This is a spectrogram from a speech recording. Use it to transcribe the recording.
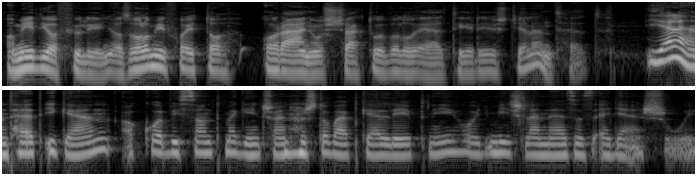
A média fölény az valami fajta arányosságtól való eltérést jelenthet? Jelenthet, igen, akkor viszont megint sajnos tovább kell lépni, hogy mi is lenne ez az egyensúly.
